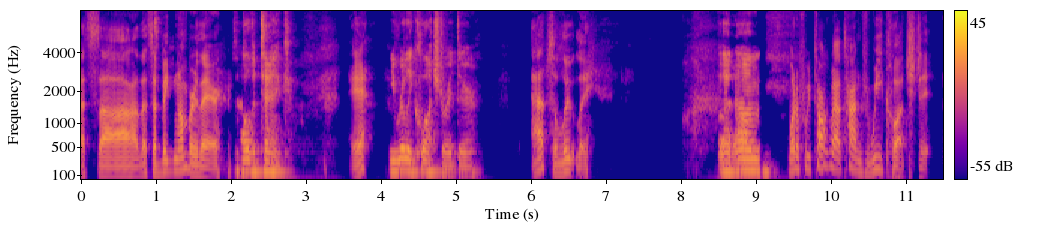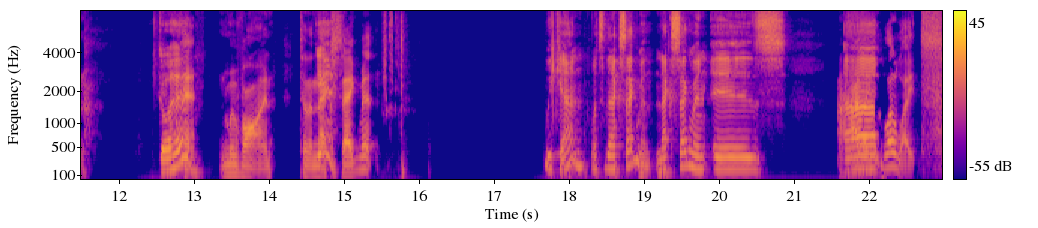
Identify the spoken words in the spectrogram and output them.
that's uh that's a big number there. it's a hell of a tank Yeah. he really clutched right there Absolutely. But Well, um What if we talk about times we clutched it? go ahead Move on to the Yeah. next segment. we can what's the next segment next segment is Highlights, lowlights.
